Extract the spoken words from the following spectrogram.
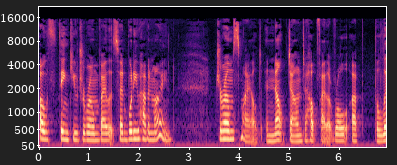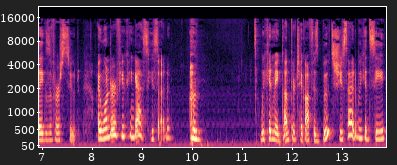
Oh, thank you, Jerome, Violet said. What do you have in mind? Jerome smiled and knelt down to help Violet roll up the legs of her suit. I wonder if you can guess, he said. we can make Gunther take off his boots, she said. We could see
